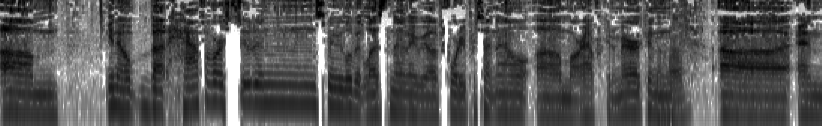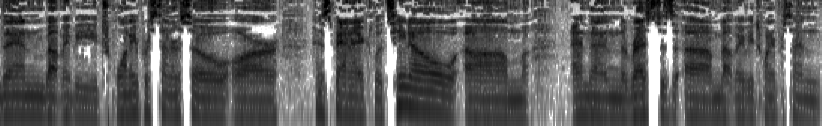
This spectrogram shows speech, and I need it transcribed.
Um, you know, about half of our students, maybe a little bit less than that, maybe about 40% now, um, are African American. Uh-huh. Uh, and then about maybe 20% or so are Hispanic, Latino. Um, and then the rest is um, about maybe 20%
